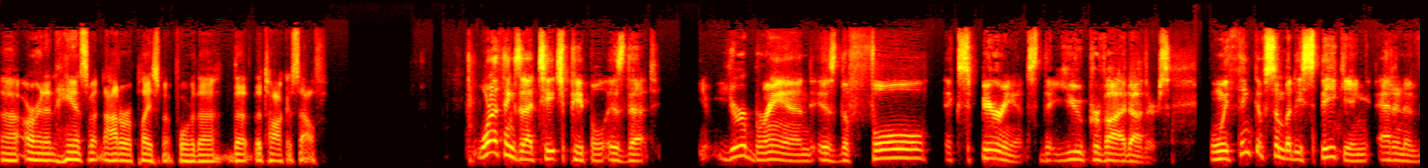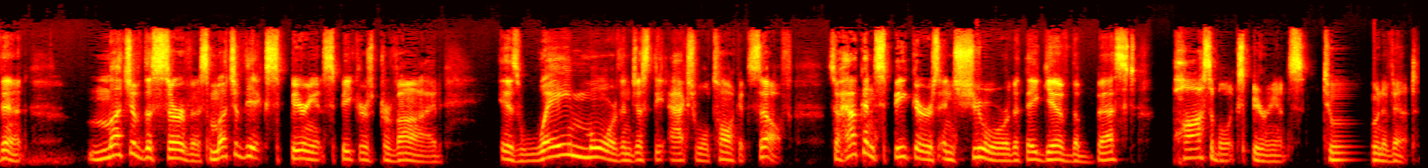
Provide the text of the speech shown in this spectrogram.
uh, are an enhancement not a replacement for the, the the talk itself. One of the things that i teach people is that your brand is the full experience that you provide others. When we think of somebody speaking at an event, much of the service, much of the experience speakers provide is way more than just the actual talk itself. So, how can speakers ensure that they give the best possible experience to an event?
